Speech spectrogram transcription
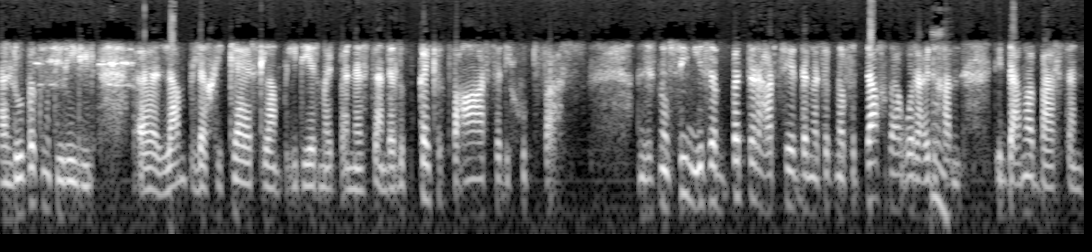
Dan loop ek met hierdie uh, lamplig, die kerslamp hier deur my binneste en dan loop kyk ek vir haar sit die goed vas. En ek nou sien hier's 'n bitter hartseer ding as ek nou vandag daaroor uit gaan mm. die damme bars dan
